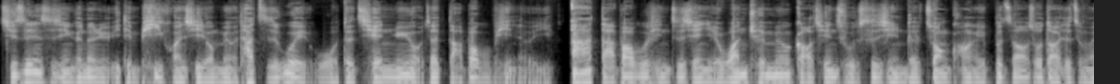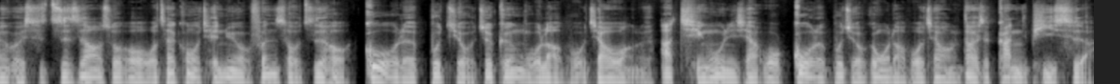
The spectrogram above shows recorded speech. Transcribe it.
其实这件事情跟那女一点屁关系都没有，他只是为我的前女友在打抱不平而已。啊，打抱不平之前也完全没有搞清楚事情的状况，也不知道说到底是怎么一回事，只知道说哦，我在跟我前女友分手之后，过了不久就跟我老婆交往了。啊，请问一下，我过了不久跟我老婆交往，到底是干你屁事啊？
